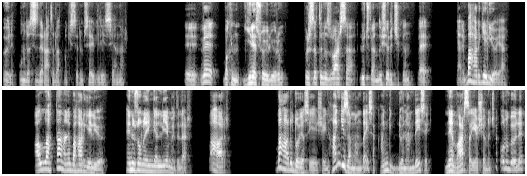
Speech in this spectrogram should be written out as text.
Öyle. Bunu da sizlere hatırlatmak istedim sevgili izleyenler. E, ve bakın yine söylüyorum. Fırsatınız varsa lütfen dışarı çıkın ve yani bahar geliyor ya. Allah'tan hani bahar geliyor. Henüz onu engelleyemediler. Bahar baharı doyasıya yaşayın. Hangi zamandaysak, hangi dönemdeysek ne varsa yaşanacak onu böyle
